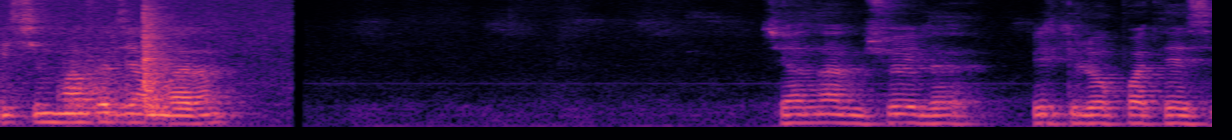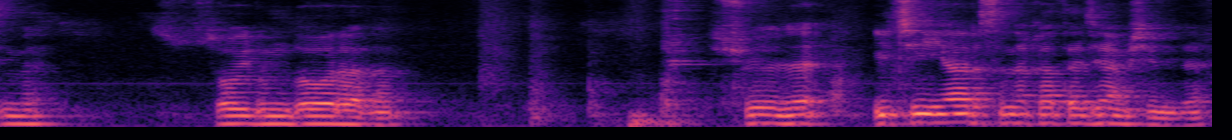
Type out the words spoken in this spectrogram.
İçim hazır canlarım. Canlarım şöyle bir kilo patatesimi soydum doğradım. Şöyle için yarısını katacağım şimdi.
